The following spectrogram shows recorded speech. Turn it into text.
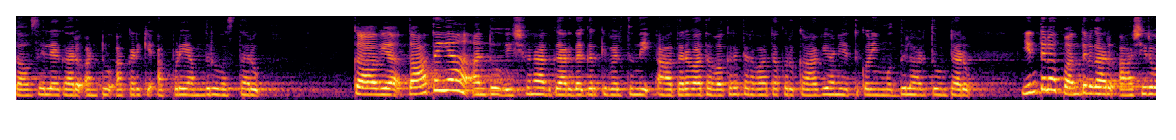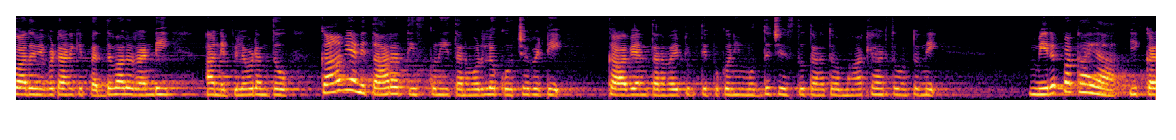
కౌశల్య గారు అంటూ అక్కడికి అప్పుడే అందరూ వస్తారు. కావ్య తాతయ్య అంటూ విశ్వనాథ్ గారి దగ్గరికి వెళ్తుంది. ఆ తర్వాత ఒకరి తర్వాత ఒకరు కావ్యాన్ని ఎత్తుకొని ముద్దులాడుతూ ఉంటారు. ఇంతలో పంతులు గారు ఆశీర్వాదం ఇవ్వటానికి పెద్దవాళ్ళు రండి అని పిలవడంతో కావ్యాన్ని తార తీసుకుని తన ఒడిలో కూర్చోబెట్టి కావ్యాన్ని తన వైపుకు తిప్పుకొని ముద్దు చేస్తూ తనతో మాట్లాడుతూ ఉంటుంది. మిరపకాయ ఇక్కడ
